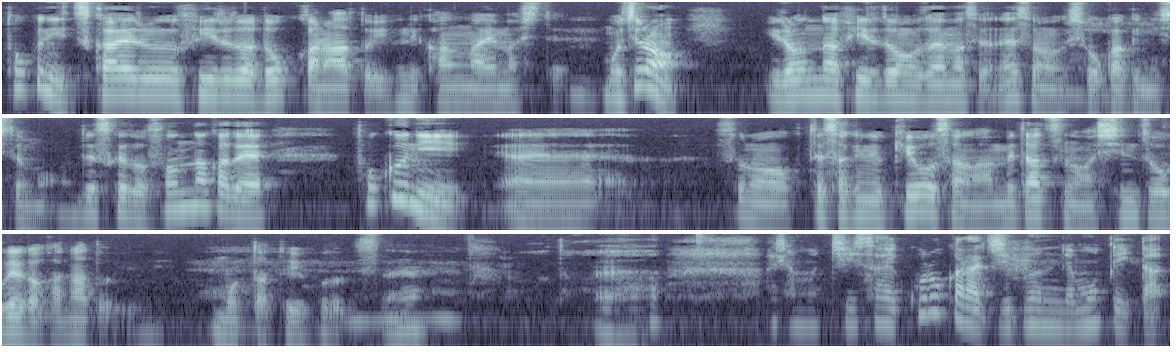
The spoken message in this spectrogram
特に使えるフィールドはどこかなというふうに考えまして、もちろん、いろんなフィールドがございますよね、その消火器にしても。ですけど、その中で、特に、えー、その手先の器用さが目立つのは心臓外科かなというふうに思ったということですね。なるほど。えー、じゃあもう小さい頃から自分で持っていた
